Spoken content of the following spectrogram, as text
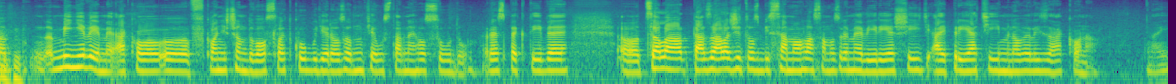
my nevieme, ako e, v konečnom dôsledku bude rozhodnutie ústavného súdu. Respektíve e, celá tá záležitosť by sa mohla samozrejme vyriešiť aj prijatím novely zákona. Nej.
